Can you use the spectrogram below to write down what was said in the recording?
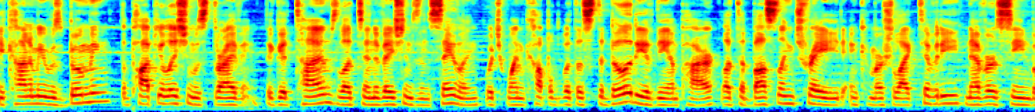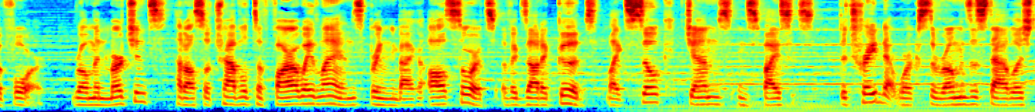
The economy was booming, the population was thriving. The good times led to innovations in sailing, which, when coupled with the stability of the empire, led to bustling trade and commercial activity never seen before. Roman merchants had also traveled to faraway lands, bringing back all sorts of exotic goods like silk, gems, and spices. The trade networks the Romans established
